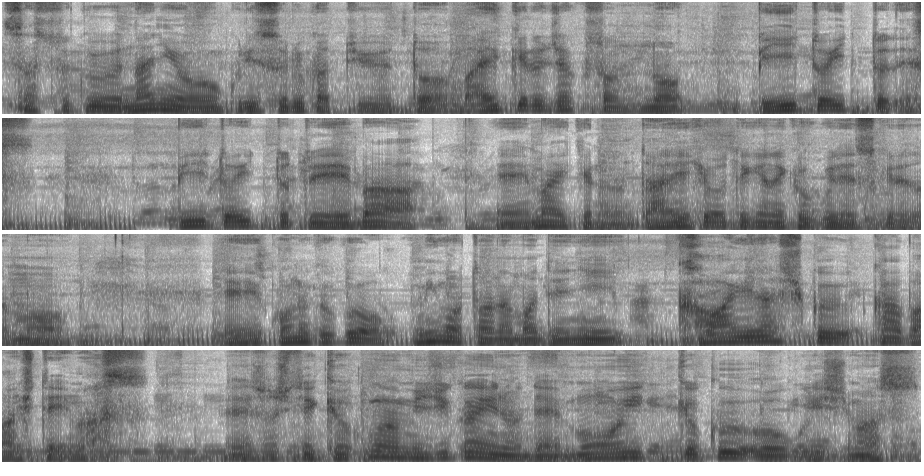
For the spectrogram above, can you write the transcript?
早速何をお送りするかというとマイケル・ジャクソンの「ビート・イット」です。ビート・イットといえば、えーマイケルの代表的な曲ですけれども、えーこの曲を見事なまでに可愛らしくカバーしています、えーそして曲が短いのでもう1曲お送りします、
